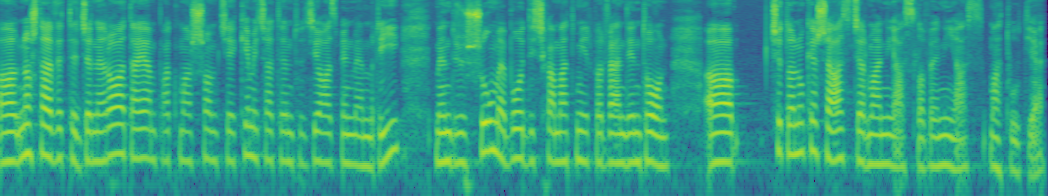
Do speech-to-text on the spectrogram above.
ë ndoshta edhe te gjenerata jonë pak më shumë që kemi qat entuziazmin me mbrri, me ndryshu, me bë diçka më të mirë për vendin tonë. Ë qetë nuk e sheh as n'Gjermani, as n'Slloveni, as ma tutje.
